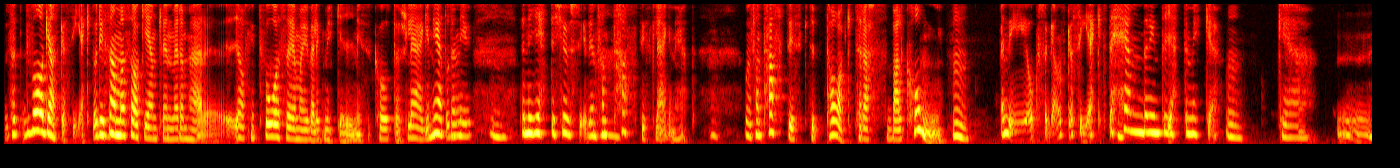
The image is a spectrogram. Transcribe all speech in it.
Så det var ganska segt. Och det är samma sak egentligen med de här... I avsnitt två så är man ju väldigt mycket i Mrs Coulters lägenhet. Och den är ju Mm. den är jättetjusig. Det är en fantastisk lägenhet. Och en fantastisk typ takterrassbalkong. Mm. Men det är också ganska segt. Det händer inte jättemycket. Mm. Och, eh, mm,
